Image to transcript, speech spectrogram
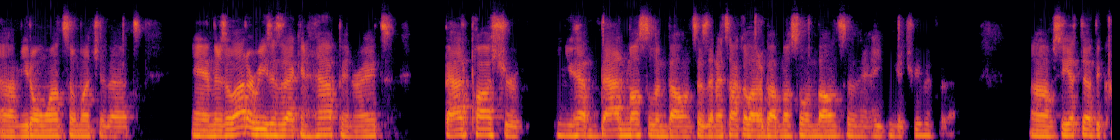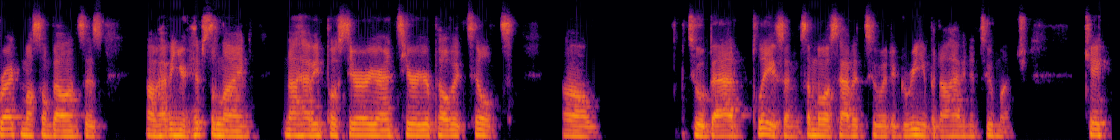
um, you don't want so much of that. And there's a lot of reasons that can happen, right? Bad posture, and you have bad muscle imbalances, and I talk a lot about muscle imbalances and how you can get treatment for that. Um, so you have to have the correct muscle imbalances, um, having your hips aligned, not having posterior or anterior pelvic tilt um, to a bad place. And some of us have it to a degree, but not having it too much. Okay,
